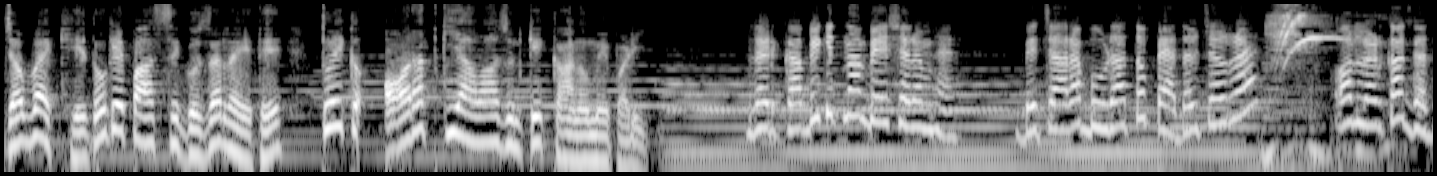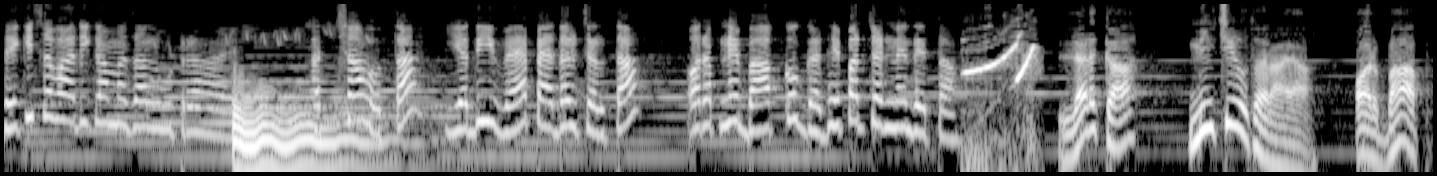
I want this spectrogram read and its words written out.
जब वह खेतों के पास से गुजर रहे थे तो एक औरत की आवाज़ उनके कानों में पड़ी। लड़का भी कितना बेशरम है। बेचारा बूढ़ा तो पैदल चल रहा है और लड़का गधे की सवारी का मज़ा लूट रहा है। अच्छा होता यदि वह पैदल चलता और अपने बाप को गधे पर चढ़ने देता। लड़का नीचे उतर आया और बाप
